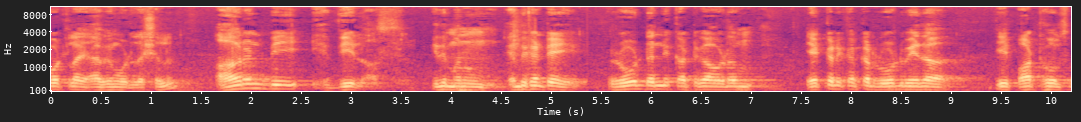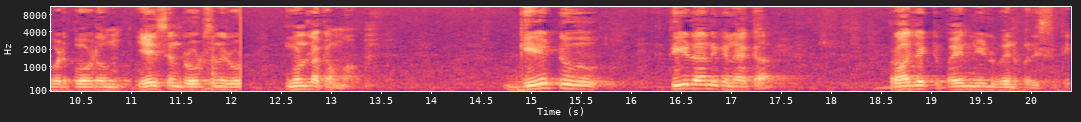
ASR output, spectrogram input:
కోట్ల యాభై మూడు లక్షలు R and B heavy loss ఇది మనం ఎందుకంటే రోడ్ అన్ని కట్ కావడం ఎక్కడికక్కడ రోడ్డు మీద ఈ పాట్ హోల్స్ పడిపోవడం ఏసియన్ రోడ్స్ అనే రోడ్ గుండ్లకమ్మ. గేటు తీయడానికి లేక ప్రాజెక్టు పైన నీళ్ళు పోయిన పరిస్థితి.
